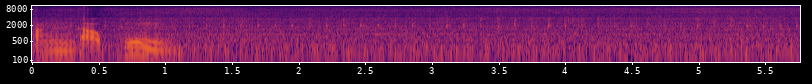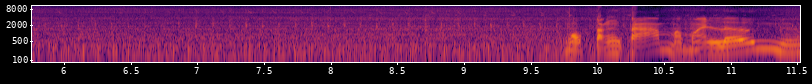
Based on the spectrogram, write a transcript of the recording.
Bằng cọc. Một tấn tám mà máy lớn nữa.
